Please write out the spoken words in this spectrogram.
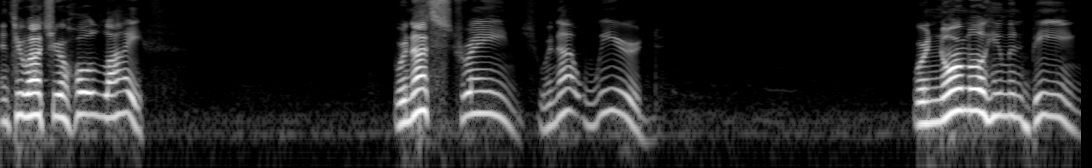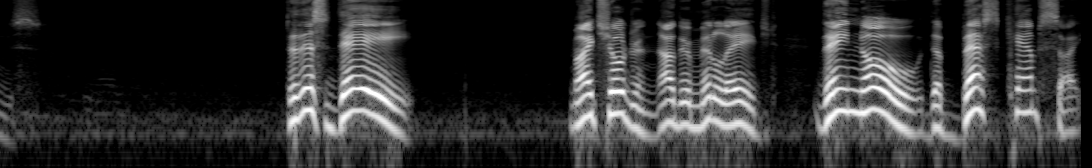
and throughout your whole life. We're not strange. We're not weird. We're normal human beings. To this day, my children, now they're middle aged, they know the best campsite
